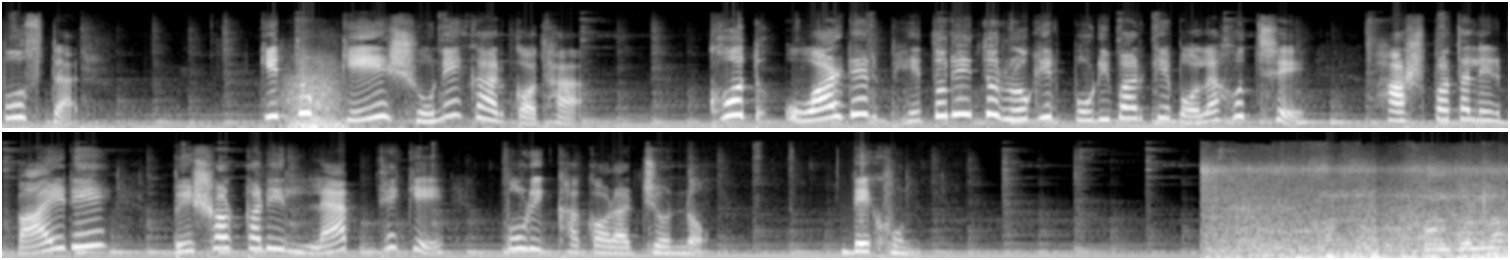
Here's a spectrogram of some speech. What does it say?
পোস্টার। কিন্তু কে শোনে কার কথা? খোদ ওয়ার্ডের ভেতরেই তো রোগীর পরিবারকে বলা হচ্ছে হাসপাতালের বাইরে বেসরকারি ল্যাব থেকে পরীক্ষা করার জন্য। দেখুন করলাম।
